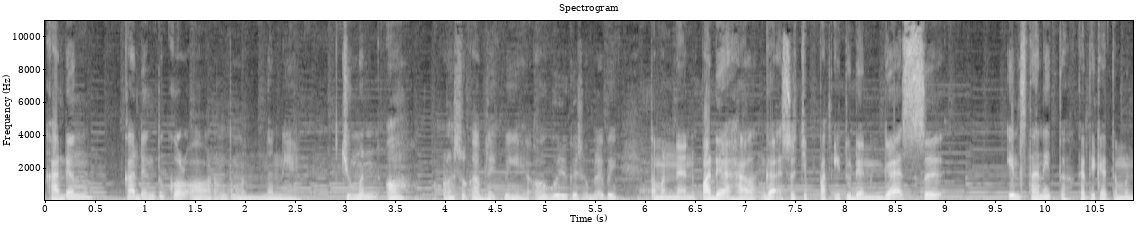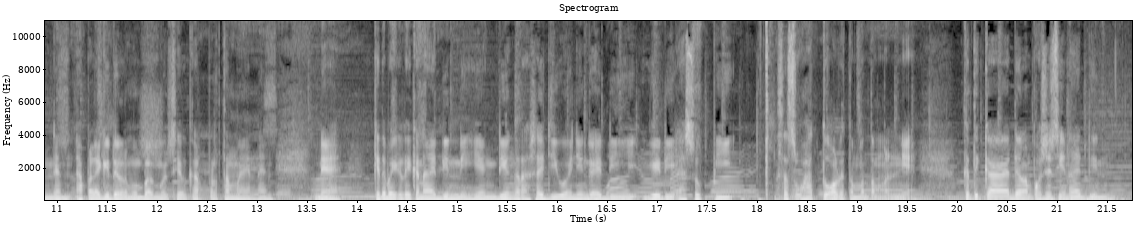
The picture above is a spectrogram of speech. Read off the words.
Kadang kadang tuh kalau orang temenan ya cuman oh lo suka Blackpink ya? Oh gue juga suka Blackpink. Temenan. Padahal nggak secepat itu dan nggak se instan itu ketika temenan apalagi dalam membangun circle pertemanan. Nah kita balik lagi ke Nadine nih yang dia ngerasa jiwanya nggak di gak diasupi sesuatu oleh teman-temannya. Ketika dalam posisi Nadine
